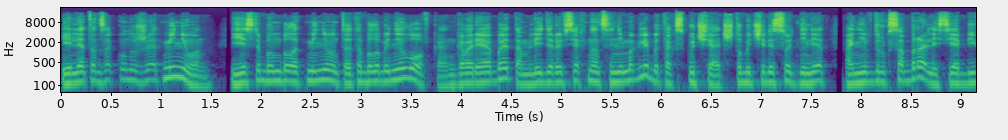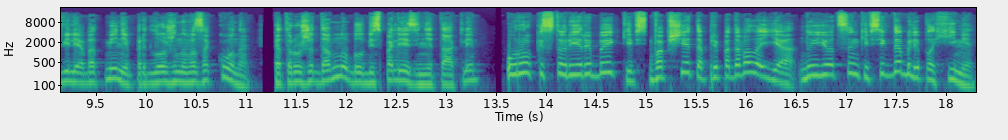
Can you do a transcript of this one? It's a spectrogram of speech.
Или этот закон уже отменен? Если бы он был отменен, то это было бы неловко. Говоря об этом, лидеры всех наций не могли бы так скучать, чтобы через сотни лет они вдруг собрались и объявили об отмене предложенного закона, который уже давно был бесполезен, не так ли? Урок истории Ребекки вообще-то преподавала я, но ее оценки всегда были плохими.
